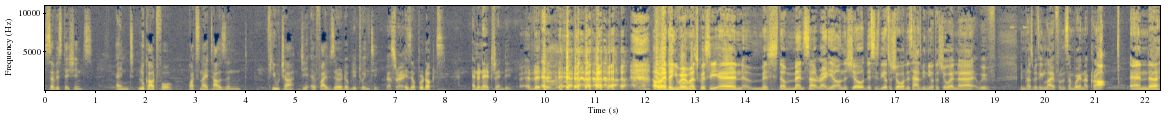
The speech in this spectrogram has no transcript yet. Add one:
service stations and look out for Quartz 9000 Future GF50W20. That's right. It's a product and then trendy. All right, thank you very much, Kwesi and Mr. Mensah, right here on the show. This is the Auto Show. This has been the Auto Show, and uh, we've been transmitting live from somewhere in Accra. And uh,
